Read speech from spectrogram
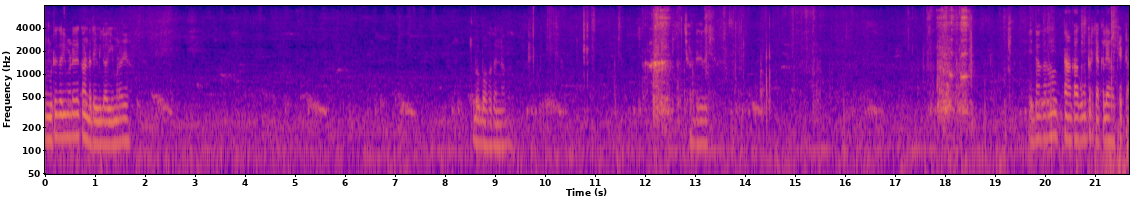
ਮੂਰੇ ਕਰੀ ਮੜਾ ਘੰਡ ਤੇ ਵੀ ਲਾ ਦੀ ਮੜਾ ਜਾ ਉਹ ਬਹੁਤ ਇੰਨਾ ਛੱਡ ਦੇ ਵਿੱਚ। ਇਦਾਂ ਕਰ, ਟਾਂਕਾ ਕਬੂਤਰ ਚੱਕ ਲਿਆ, ਉਹ ਚਿੱਟਾ।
